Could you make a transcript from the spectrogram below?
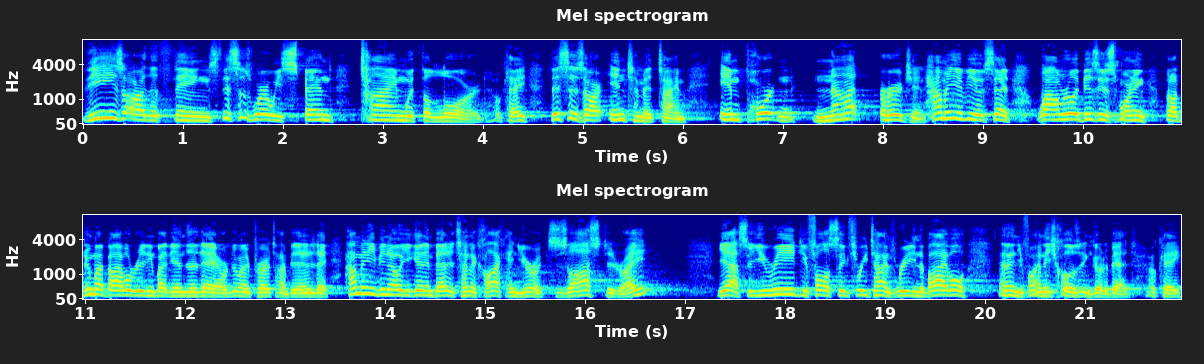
These are the things, this is where we spend time with the Lord, okay? This is our intimate time important, not urgent. How many of you have said, Wow, I'm really busy this morning, but I'll do my Bible reading by the end of the day, or do my prayer time by the end of the day? How many of you know you get in bed at 10 o'clock and you're exhausted, right? Yeah, so you read, you fall asleep three times reading the Bible, and then you finally close it and go to bed. Okay,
